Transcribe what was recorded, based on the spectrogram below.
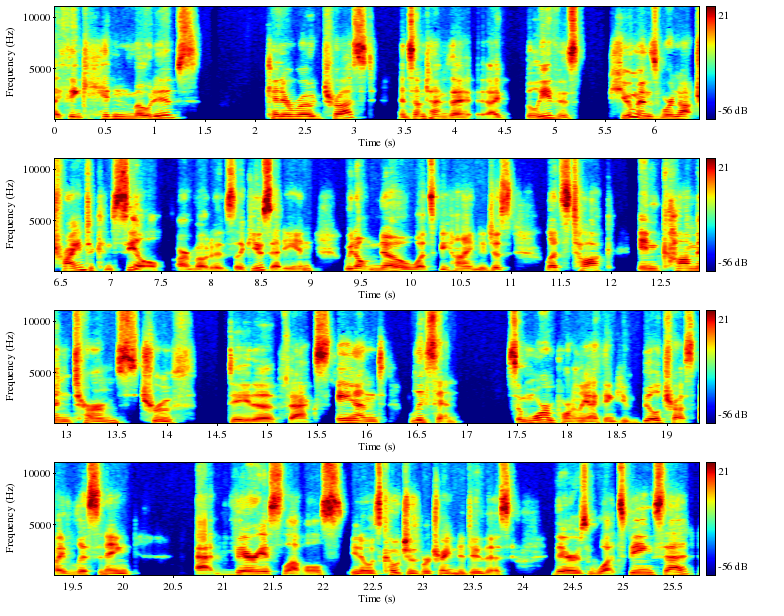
i think hidden motives can erode trust. And sometimes i, I believe as humans we're not trying to conceal our motives like you said ian. We don't know what's behind. It just let's talk in common terms truth data facts and listen. So more importantly i think you build trust by listening at various levels. You know as coaches we're trained to do this. There's what's being said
